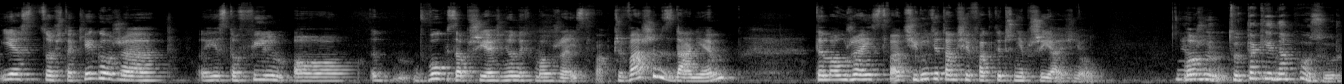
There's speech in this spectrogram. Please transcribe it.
jest coś takiego, że jest to film o dwóch zaprzyjaźnionych małżeństwach. Czy Waszym zdaniem te małżeństwa, ci ludzie tam się faktycznie przyjaźnią? Może- To takie na pozór.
